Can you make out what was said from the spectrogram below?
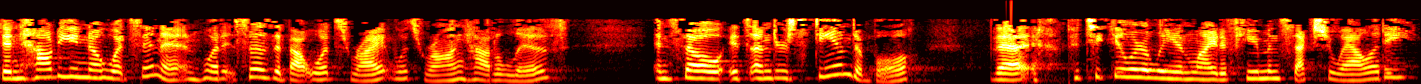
then how do you know what's in it and what it says about what's right, what's wrong, how to live? And so it's understandable that particularly in light of human sexuality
